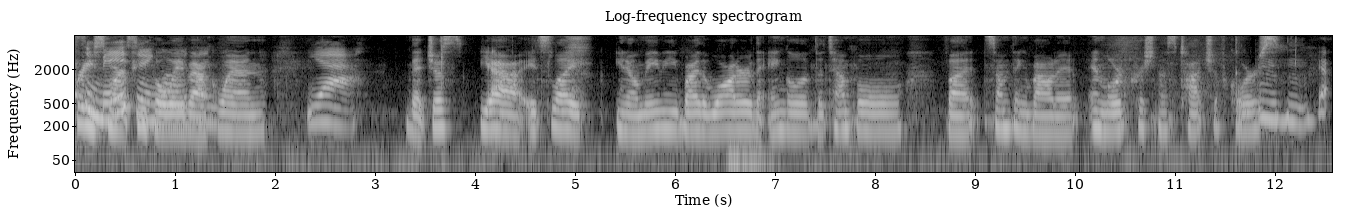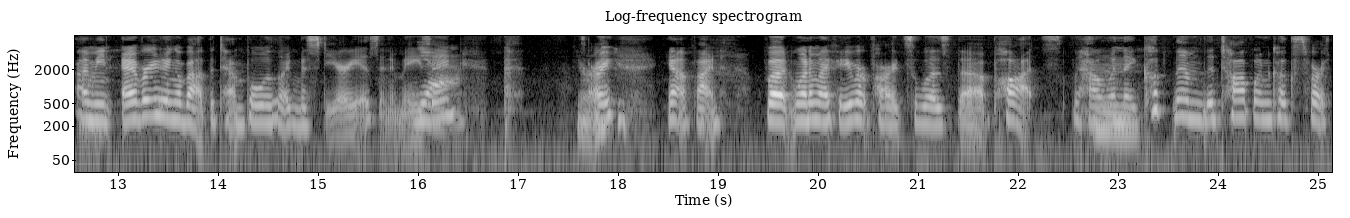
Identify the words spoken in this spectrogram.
pretty smart people way back when- when Yeah. That just yeah, it's like you know maybe by the water, the angle of the temple, but something about it, and Lord Krishna's touch, of course. Mm-hmm. Yeah, I mean everything about the temple was like mysterious and amazing. You're Sorry. right. Yeah, fine. But one of my favorite parts was the pots. How when Mm. they cook them, the top one cooks first.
